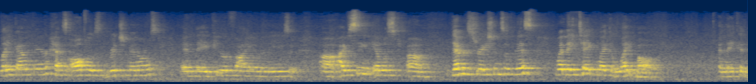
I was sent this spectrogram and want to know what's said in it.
lake out there has all those rich minerals and they purify them and they use it. Uh, I've seen illust um, demonstrations of this when they take like a light bulb and they can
